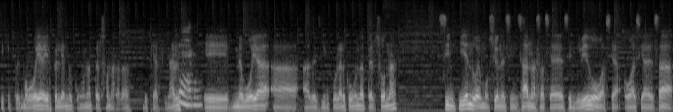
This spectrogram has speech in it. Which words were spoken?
de que pues me voy a ir peleando con una persona, ¿verdad? De que al final eh, me voy a, a, desvincular con una persona sintiendo emociones insanas hacia ese individuo o hacia, o hacia esa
